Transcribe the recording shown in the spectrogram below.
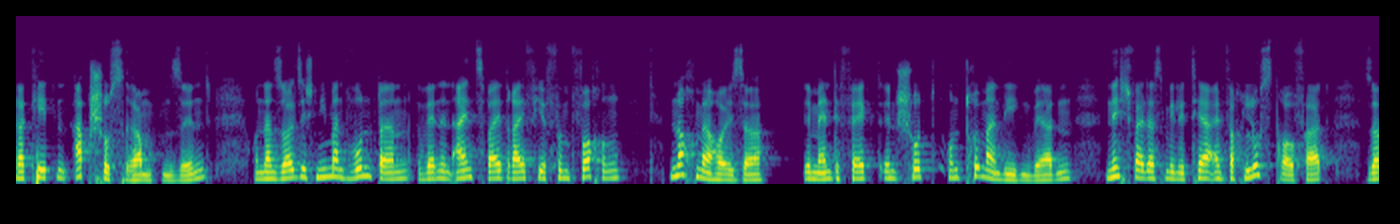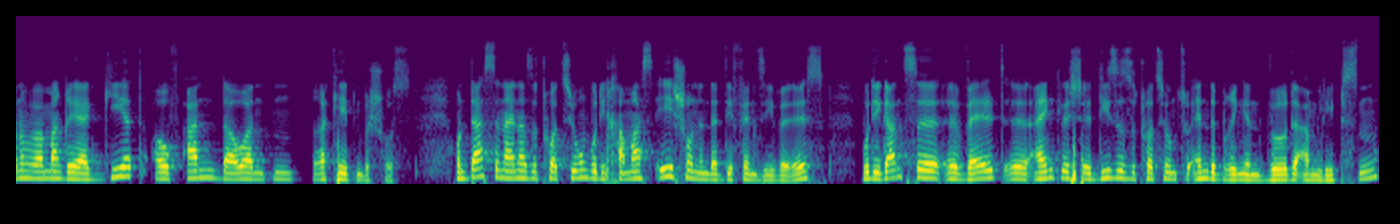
Raketenabschussrampen sind. Und dann soll sich niemand wundern, wenn in ein, zwei, drei, vier, fünf Wochen noch mehr Häuser im Endeffekt in Schutt und Trümmern liegen werden. Nicht, weil das Militär einfach Lust drauf hat, sondern weil man reagiert auf andauernden Raketenbeschuss. Und das in einer Situation, wo die Hamas eh schon in der Defensive ist, wo die ganze äh, Welt äh, eigentlich äh, diese Situation zu Ende bringen würde am liebsten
